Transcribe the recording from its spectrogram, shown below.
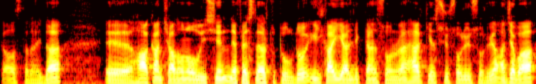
Galatasaray'da e, Hakan Çalhanoğlu için nefesler tutuldu. İlk ay geldikten sonra herkes şu soruyu soruyor. Acaba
